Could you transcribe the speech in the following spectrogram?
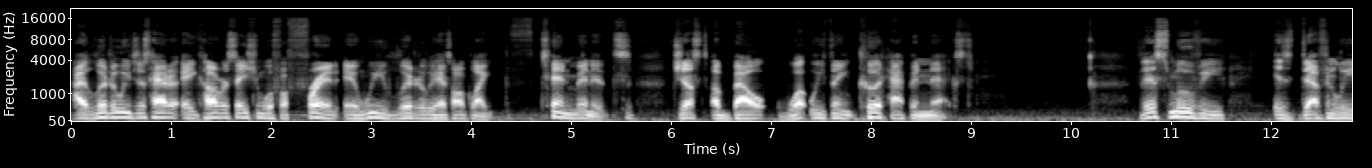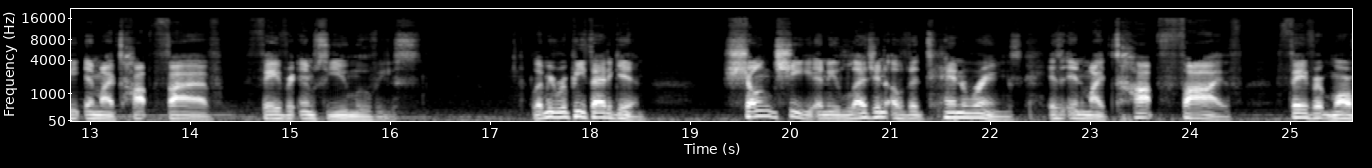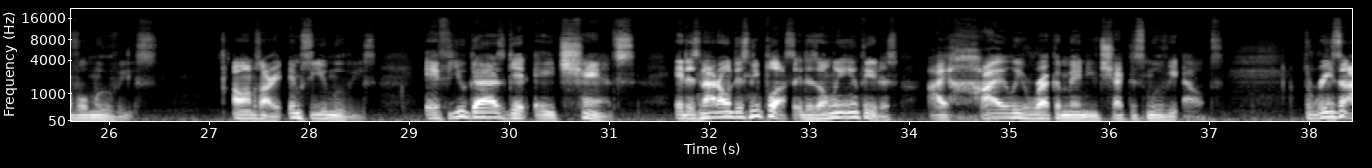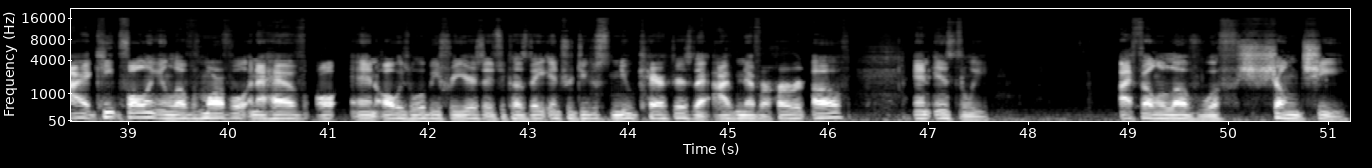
I literally just had a conversation with a friend, and we literally had talked like 10 minutes just about what we think could happen next. This movie is definitely in my top five favorite MCU movies. Let me repeat that again. Shang-Chi and the Legend of the Ten Rings is in my top five favorite Marvel movies. Oh, I'm sorry, MCU movies. If you guys get a chance, it is not on Disney Plus, it is only in theaters. I highly recommend you check this movie out the reason I keep falling in love with Marvel and I have all and always will be for years is because they introduce new characters that I've never heard of and instantly I fell in love with Shang-Chi.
